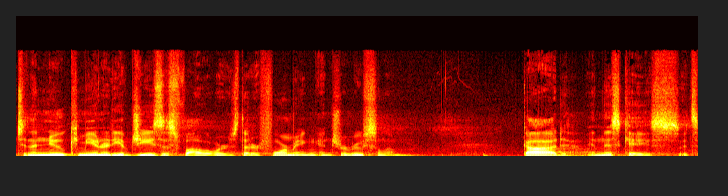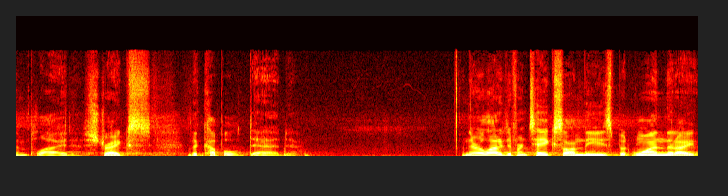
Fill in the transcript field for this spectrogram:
to the new community of Jesus followers that are forming in Jerusalem. God, in this case, it's implied, strikes the couple dead. And there are a lot of different takes on these, but one that I,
